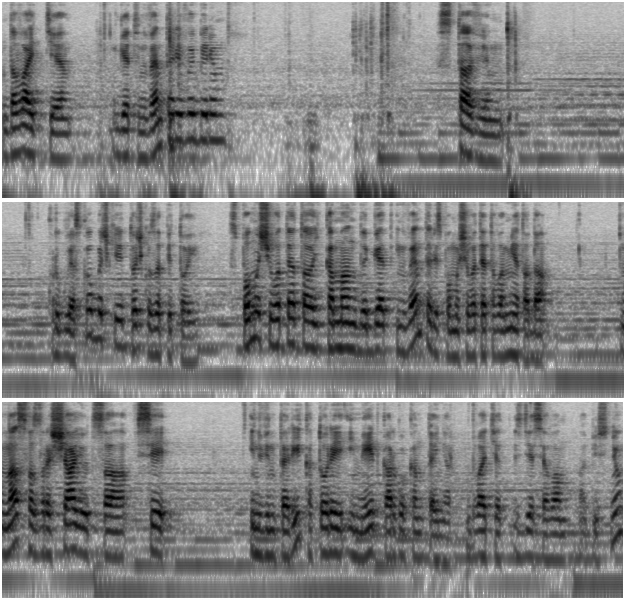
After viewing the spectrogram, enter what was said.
Давайте getInventory выберем. Ставим круглые скобочки, точку запятой. С помощью вот этой команды getInventory, с помощью вот этого метода, у нас возвращаются все инвентари, которые имеет cargo контейнер. Давайте здесь я вам объясню.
